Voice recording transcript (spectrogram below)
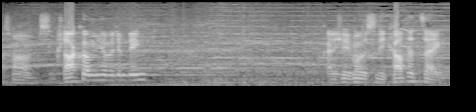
erstmal ein bisschen klarkommen hier mit dem Ding. Kann ich euch mal ein bisschen die Karte zeigen.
